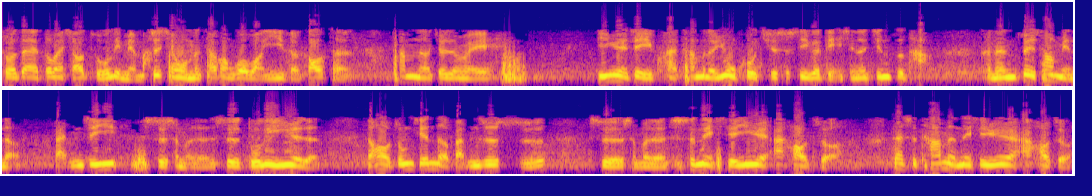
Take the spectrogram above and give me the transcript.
说在豆瓣小组里面吧。之前我们采访过网易的高层。他们呢就认为，音乐这一块，他们的用户其实是一个典型的金字塔，可能最上面的百分之一是什么人？是独立音乐人，然后中间的百分之十是什么人？是那些音乐爱好者，但是他们那些音乐爱好者，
